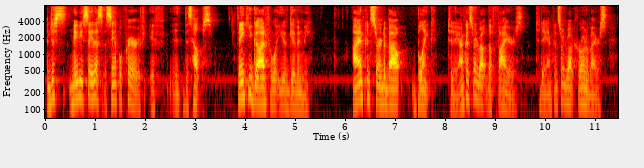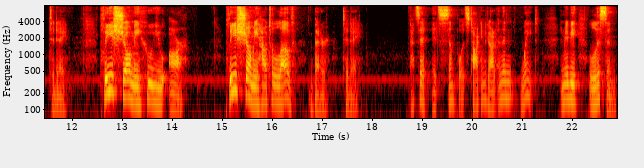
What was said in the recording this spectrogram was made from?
And just maybe say this a sample prayer if, if this helps. Thank you, God, for what you have given me. I am concerned about blank today. I'm concerned about the fires today. I'm concerned about coronavirus today. Please show me who you are. Please show me how to love better today. That's it. It's simple. It's talking to God and then wait and maybe listen.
